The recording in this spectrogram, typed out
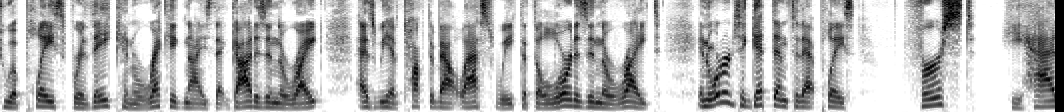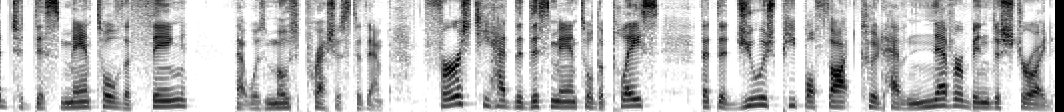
to a place where they can recognize that God is in the right, as we have talked about last week, that the Lord is in the right, in order to get them to that place, first he had to dismantle the thing that was most precious to them. First, he had to dismantle the place that the Jewish people thought could have never been destroyed.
